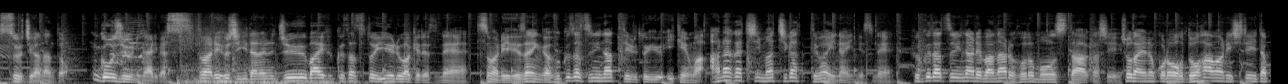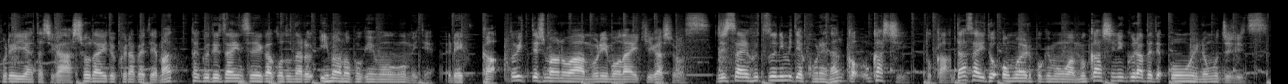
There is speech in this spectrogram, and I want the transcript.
数値がなんと50になります。つまり不思議種の10倍複雑と言えるわけですね。つまりデザインが複雑になっているという意見はあながち間違ってはいないんですね。複雑になればなるほどモンスター化し初代の頃ドハマりしていたプレイヤーたちが初代と比べて全くデザイン性が異なる今のポケモンを見て劣化と言ってしまうのは無理もない気がします。実際普通に見てこれなんかおかしいとかダサいと思えるポケモンは昔に比べて多いのも事実。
